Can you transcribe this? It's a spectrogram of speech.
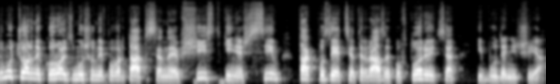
Тому чорний король змушений повертатися на F6, кінь H7. Так, позиція три рази повторюється і буде нічия.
